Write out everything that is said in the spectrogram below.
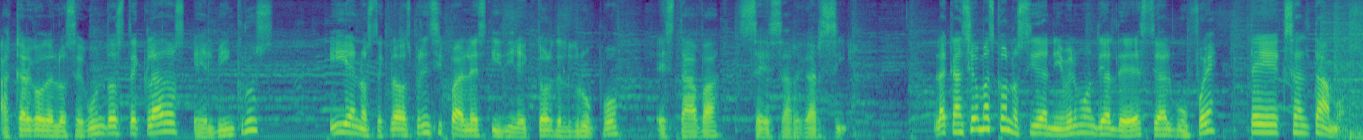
a cargo de los segundos teclados Elvin Cruz, y en los teclados principales y director del grupo estaba César García. La canción más conocida a nivel mundial de este álbum fue Te Exaltamos.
